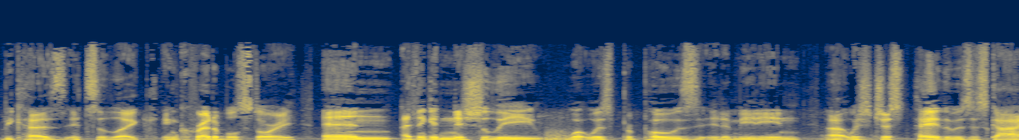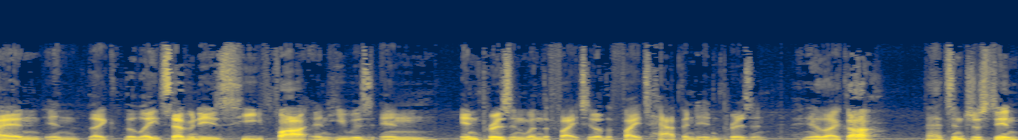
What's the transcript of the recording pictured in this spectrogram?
because it's a like incredible story. And I think initially what was proposed in a meeting uh, was just, hey, there was this guy in, in like the late 70s. He fought and he was in in prison when the fights. You know, the fights happened in prison, and you're like, oh, that's interesting.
